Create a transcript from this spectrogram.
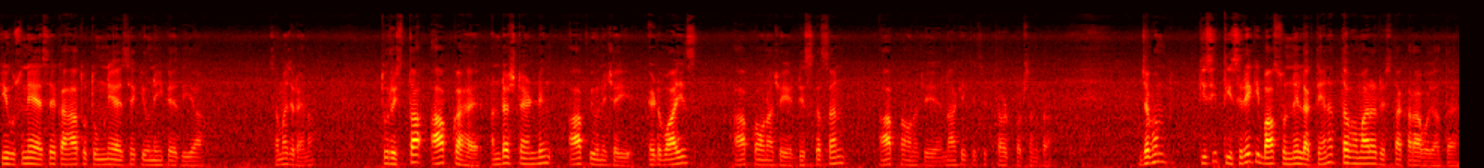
कि उसने ऐसे कहा तो तुमने ऐसे क्यों नहीं कह दिया। समझ रहे ना? तो रिश्ता आपका है अंडरस्टैंडिंग आपकी होनी चाहिए। एडवाइस आपका होना चाहिए डिस्कशन आपका होना चाहिए, ना कि किसी थर्ड पर्सन का। जब हम किसी तीसरे की बात सुनने लगते हैं ना, तब हमारा रिश्ता ख़राब हो जाता है।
